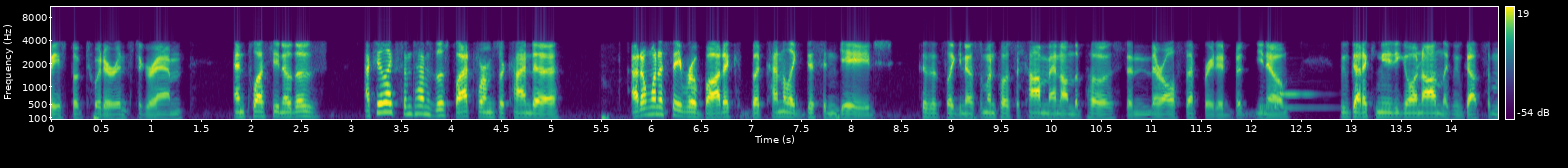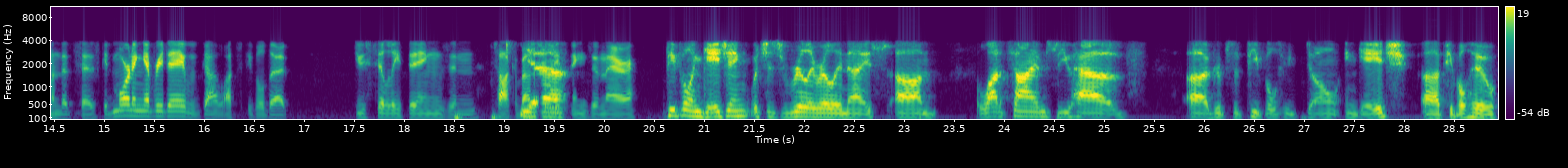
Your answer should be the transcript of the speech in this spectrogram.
Facebook, Twitter, Instagram. And plus, you know, those I feel like sometimes those platforms are kind of I don't want to say robotic, but kind of like disengaged because it's like, you know, someone posts a comment on the post and they're all separated, but you know, we've got a community going on like we've got someone that says good morning every day. We've got lots of people that do silly things and talk about Yeah. silly things in there. people engaging, which is really really nice. Um, a lot of times you have uh, groups of people who don't engage, uh, people who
